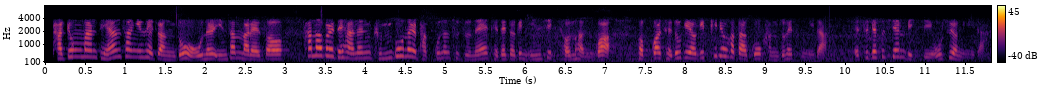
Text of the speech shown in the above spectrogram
박용만 대한상의 회장도 오늘 인사말에서 산업을 대하는 근본을 바꾸는 수준의 대대적인 인식 전환과 법과 제도 개혁이 필요하다고 강조했습니다. SBS CNBC 오수영입니다.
